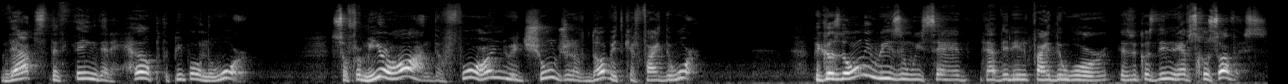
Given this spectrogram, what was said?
that's the thing that helped the people in the war. So from here on, the 400 children of David can fight the war. Because the only reason we said that they didn't fight the war is because they didn't have Schusavis.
